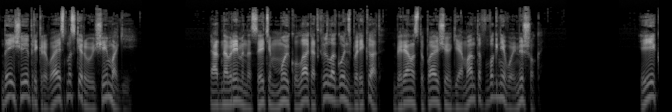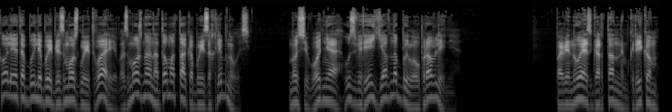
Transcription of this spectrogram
да еще и прикрываясь маскирующей магией. Одновременно с этим мой кулак открыл огонь с баррикад, беря наступающих геомантов в огневой мешок. И коли это были бы безмозглые твари, возможно, на том атака бы и захлебнулась. Но сегодня у зверей явно было управление. Повинуясь гортанным крикам,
